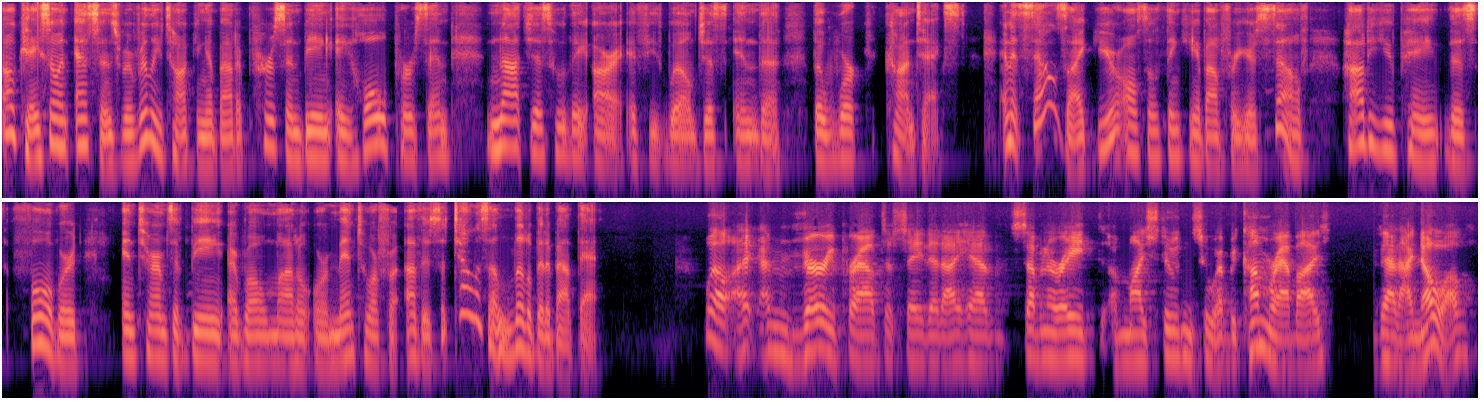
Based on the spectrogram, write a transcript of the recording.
Okay, so in essence, we're really talking about a person being a whole person, not just who they are, if you will, just in the, the work context. And it sounds like you're also thinking about for yourself how do you pay this forward in terms of being a role model or mentor for others. So tell us a little bit about that. Well, I, am very proud to say that I have seven or eight of my students who have become rabbis that I know of.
